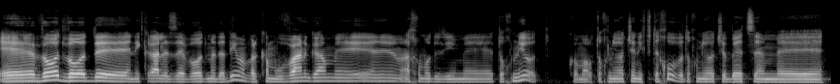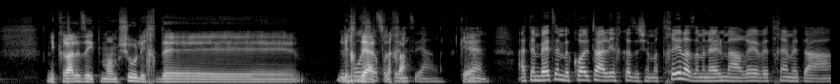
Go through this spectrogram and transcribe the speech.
אה, ועוד ועוד אה, נקרא לזה ועוד מדדים, אבל כמובן גם אה, אנחנו מודדים תוכניות, כלומר תוכניות שנפתחו ותוכניות שבעצם נקרא לזה התממשו לכדי... לכדי הצלחה. הפוטנציאל. כן. כן. אתם בעצם בכל תהליך כזה שמתחיל, אז המנהל מערב אתכם את ה...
